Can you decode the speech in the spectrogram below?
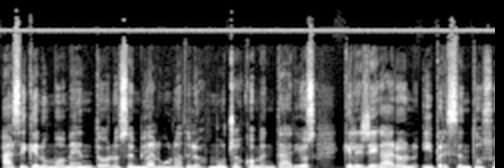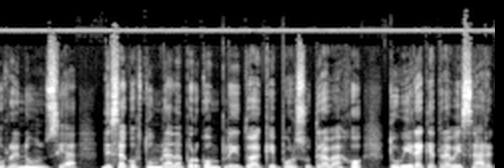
Así que en un momento nos envió algunos de los muchos comentarios que le llegaron y presentó su renuncia, desacostumbrada por completo a que por su trabajo tuviera que atravesar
